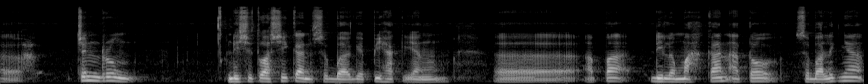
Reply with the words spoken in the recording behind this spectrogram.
uh, cenderung disituasikan sebagai pihak yang uh, apa dilemahkan atau sebaliknya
